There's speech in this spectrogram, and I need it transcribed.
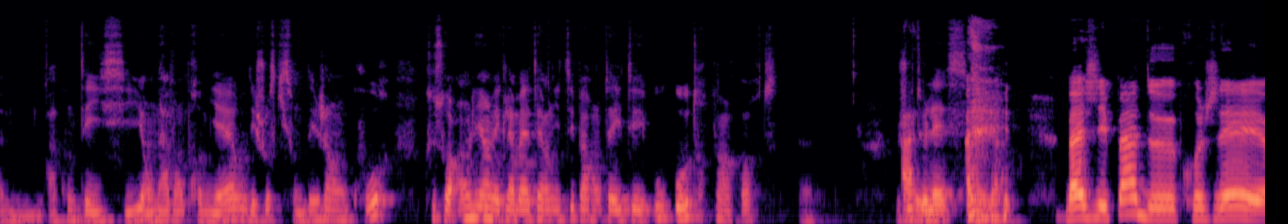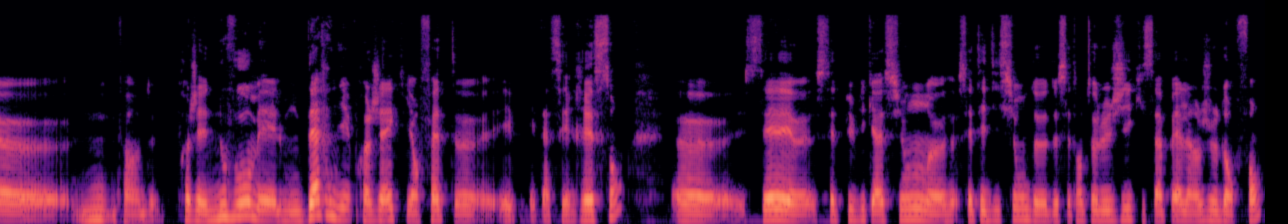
nous raconter ici, en avant-première, ou des choses qui sont déjà en cours, que ce soit en lien avec la maternité, parentalité ou autre, peu importe. je te laisse. bah, j'ai pas de projet, euh, enfin de projet nouveau, mais mon dernier projet qui en fait est, assez récent, c'est cette publication, cette édition de, cette anthologie qui s'appelle Un jeu d'enfant,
